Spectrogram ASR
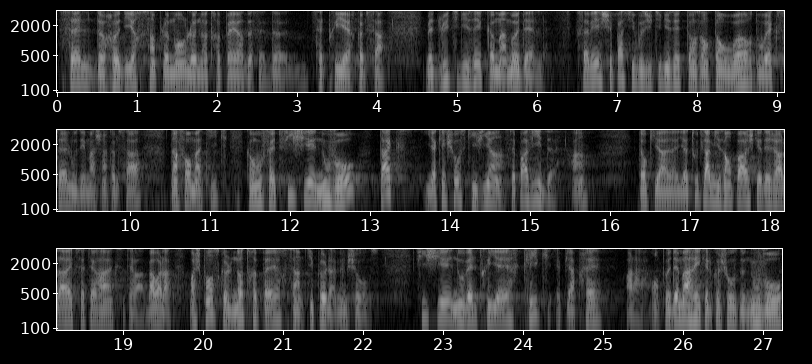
celle de redire simplement le Notre Père de cette, prière comme ça, mais de l'utiliser comme un modèle. Vous savez, je ne sais pas si vous utilisez de temps en temps Word ou Excel ou des machins comme ça, d'informatique. Quand vous faites fichier nouveau, il y a quelque chose qui vient, c'est pas vide. Hein. Donc il y, a, toute la mise en page qui est déjà là, etc. etc. Ben voilà. Moi je pense que le Notre Père, c'est un petit peu la même chose. Fichier, nouvelle prière, clic, et puis après, voilà, on peut démarrer quelque chose de nouveau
